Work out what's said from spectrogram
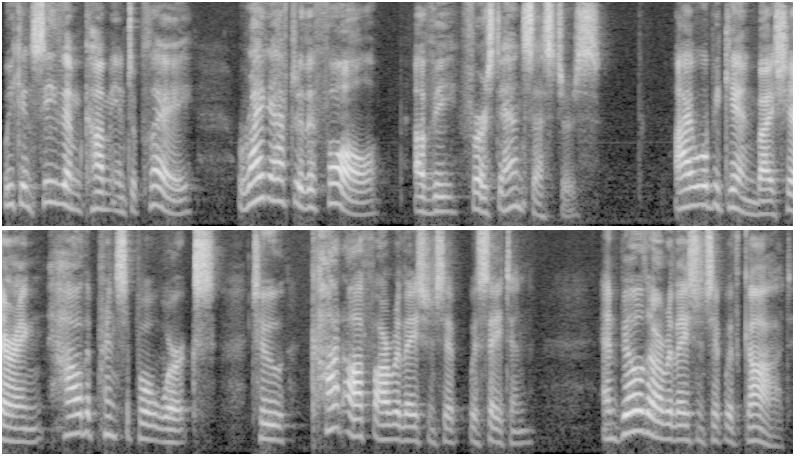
We can see them come into play right after the fall of the first ancestors. I will begin by sharing how the principle works to cut off our relationship with Satan and build our relationship with God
